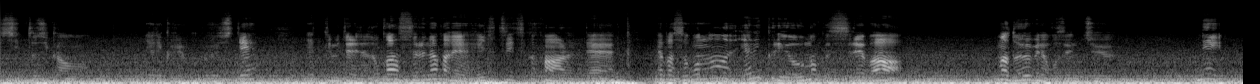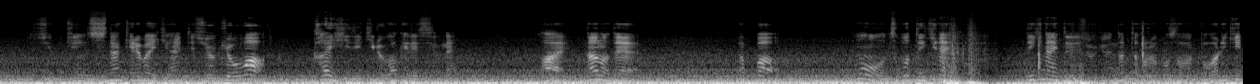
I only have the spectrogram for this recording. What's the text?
きちんと時間をやりくりを工夫してやってみたりだとかする中で平日5日間あるんでやっぱそこのやりくりをうまくすればまあ土曜日の午前中に出勤しなければいけないっていう状況は回避できるわけですよね。はい。なのでやっぱもうそこできないできないという状況になったからこそやっぱ割り切っ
